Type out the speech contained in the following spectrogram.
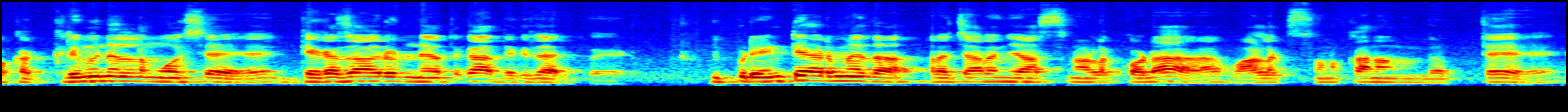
ఒక క్రిమినల్ని మోసే దిగజారుడి నేతగా దిగజారిపోయాడు. ఇప్పుడు ఎన్టీఆర్ మీద ప్రచారం చేస్తున్న వాళ్ళకి కూడా వాళ్ళకి సునకానందం తప్పితే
